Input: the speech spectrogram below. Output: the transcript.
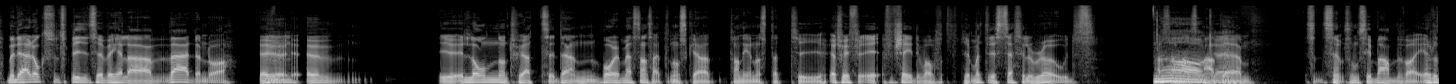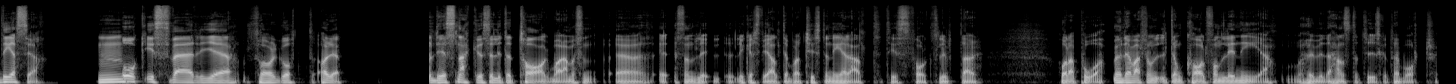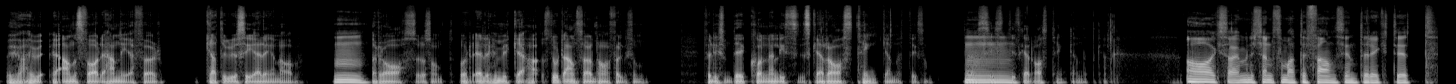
Men det här har också spridits över hela världen då. Eh, Mm. eh, I London tror jag att den borgmästaren sagt att de ska ta ner någon staty. Jag tror i och för för sig det var, var inte det Cecil Rhodes? Alltså Ah, han som okej. hade, som, Zimbabwe var i Rhodesia. Mm. Och i Sverige så har det gått, har det, det snackades ett litet tag bara, men sen, eh, sen ly- lyckas vi alltid bara tysta ner allt tills folk slutar hålla på. Men det har varit lite om Carl von Linné, och huruvida hans staty ska ta bort, hur, hur ansvarig han är för kategoriseringen av Mm. raser och sånt. Och, eller hur mycket stort ansvar han har för, liksom, för liksom det kolonialistiska rastänkandet. Liksom. Mm. Rasistiska rastänkandet. Kanske. Ja, exakt, men det kändes som att det fanns inte riktigt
